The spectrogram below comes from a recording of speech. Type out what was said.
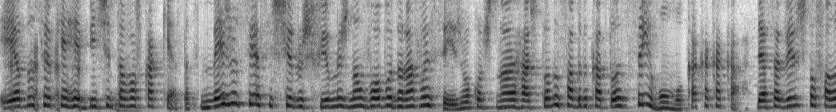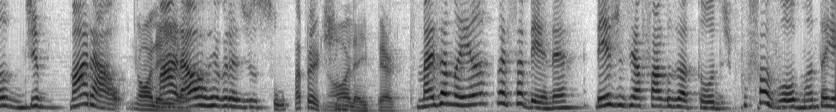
Eu não sei o que é rebite, então vou ficar quieta. Mesmo sem assistir os filmes, não vou abandonar vocês. Vou continuar arrastando o sábado 14 sem rumo. KKKK. Dessa vez estou falando de Marau. Olha aí, Marau, Rio Grande do Sul. Tá pertinho. Olha aí, perto. Mas amanhã vai saber, né? Beijos e afagos a todos. Por favor, manda aí.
